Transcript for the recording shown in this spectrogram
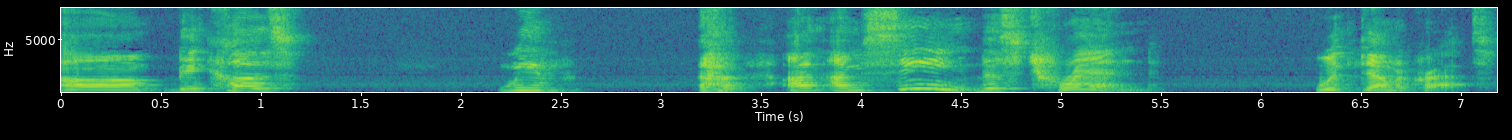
uh, because we've. I'm seeing this trend with Democrats.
